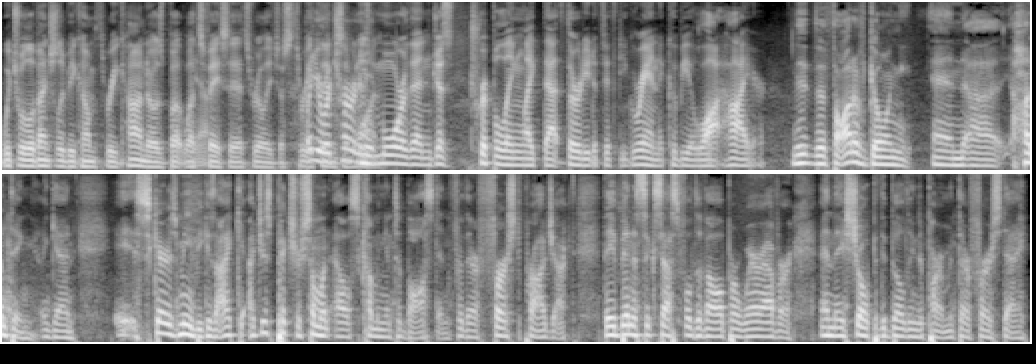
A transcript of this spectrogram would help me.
which will eventually become three condos. But let's Yeah. face it, it's really just three. But your return is more than just tripling like that 30 to 50 grand. It could be a lot higher. the, the thought of going and uh, hunting again it scares me because I, I just picture someone else coming into Boston for their first project. They've been a successful developer wherever, and they show up at the building department their first day.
